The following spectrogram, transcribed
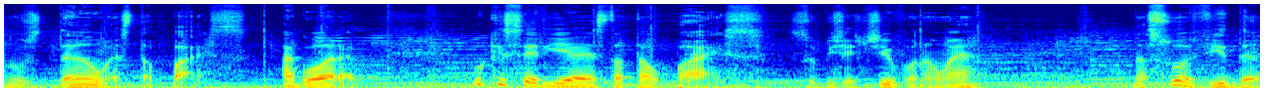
nos dão esta paz. Agora, o que seria esta tal paz? Subjetivo, não é? Na sua vida,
